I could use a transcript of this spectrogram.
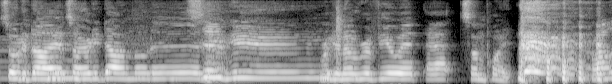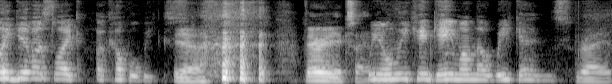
So did I. It's already downloaded. Same here. We're gonna review it at some point. Probably give us like a couple weeks. yeah, very excited. We only can game on the weekends. right.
